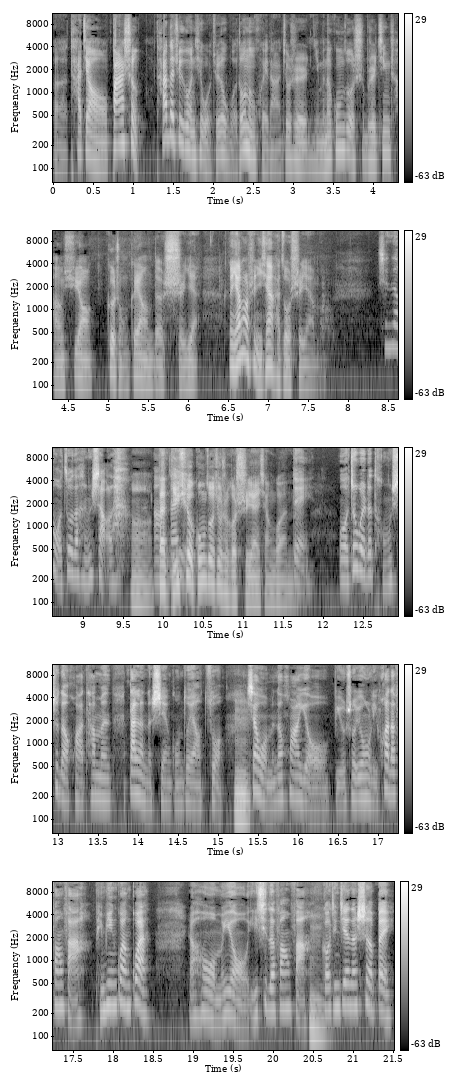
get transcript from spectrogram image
呃，他叫八胜，他的这个问题我觉得我都能回答，就是你们的工作是不是经常需要各种各样的实验？那杨老师，你现在还做实验吗？现在我做的很少了。嗯，啊但但的确工作就是和实验相关的。，对我周围的同事的话，他们大量的实验工作要做。嗯像我们的话有，比如说用理化的方法瓶瓶罐罐，然后我们有仪器的方法，嗯高精尖的设备，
